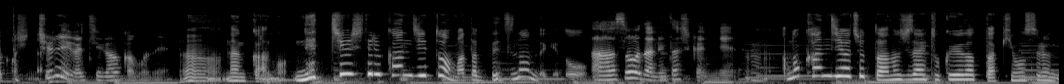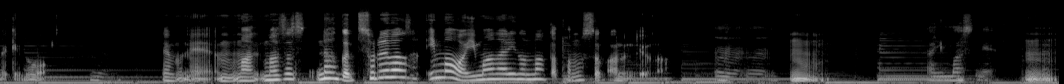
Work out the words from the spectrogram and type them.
うかもしれない種類が違うかもね。うん、なんかあの熱中してる感じとはまた別なんだけど、ああそうだね確かにね。うん、あの感じはちょっとあの時代特有だった気もするんだけどうん。でもね、うんままずなんかそれは今は今なりのなんか楽しさがあるんだよなうんうんうん。ありますね。うんうん、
